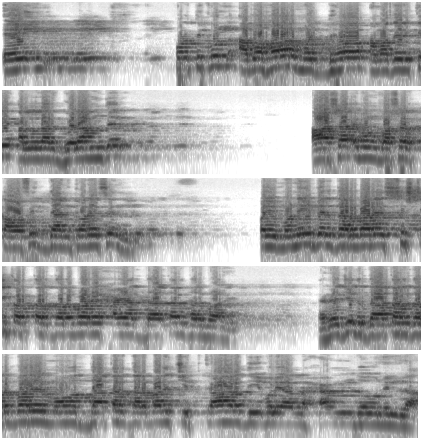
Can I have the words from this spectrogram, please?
এই প্রতিকূল আবহাওয়ার মধ্যেও আমাদেরকে আল্লাহর গোলামদের আশা এবং বসার তৌফিক দান করেছেন। ওই মনিবের দরবারে, সৃষ্টিকর্তার দরবারে হায়াত দাতার দরবারে। রেজিক দাতার দরবারে মদ দাতার দরবারে চিৎকার দিয়ে বলে, আলহামদুলিল্লাহ।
